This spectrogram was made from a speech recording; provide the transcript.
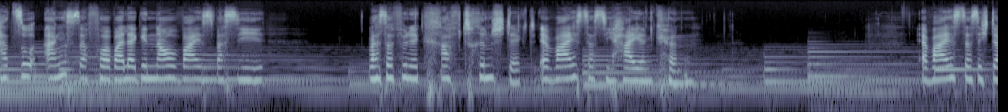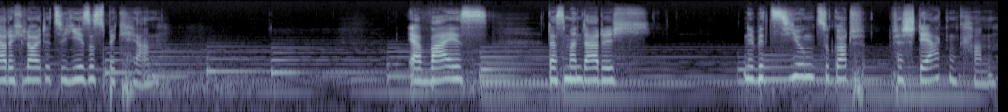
hat so Angst davor, weil er genau weiß, was, sie, was da für eine Kraft drinsteckt. Er weiß, dass sie heilen können. Er weiß, dass sich dadurch Leute zu Jesus bekehren. Er weiß, dass man dadurch eine Beziehung zu Gott verstärken kann.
